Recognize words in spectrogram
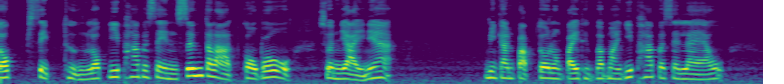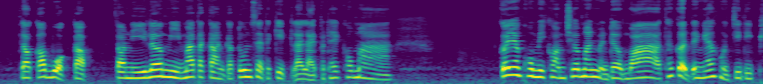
ลบ 10 ถึงลบ 25%ซึ่งตลาด global ส่วนใหญ่เนี่ยมีการปรับตัวลงไปถึงประมาณ 25%แล้ว แล้วก็บวกกับตอนนี้เริ่มมีมาตรการกระตุ้นเศรษฐกิจหลาย ๆ ประเทศเข้ามา ก็ยังคงมีความเชื่อมั่นเหมือนเดิมว่า ถ้าเกิดในแง่ของ GDP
